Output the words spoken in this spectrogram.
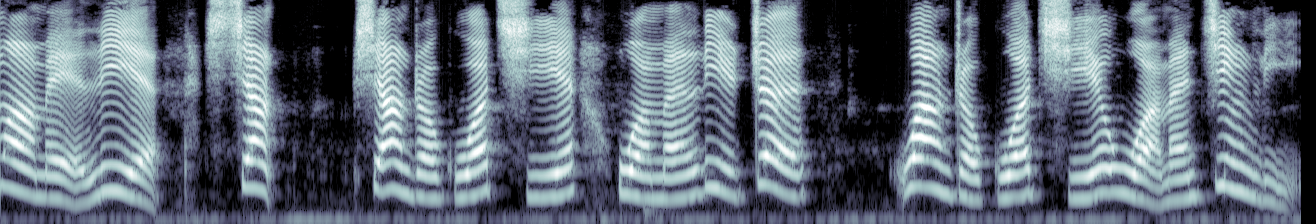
么美丽！向向着国旗，我们立正。望着国旗，我们敬礼。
